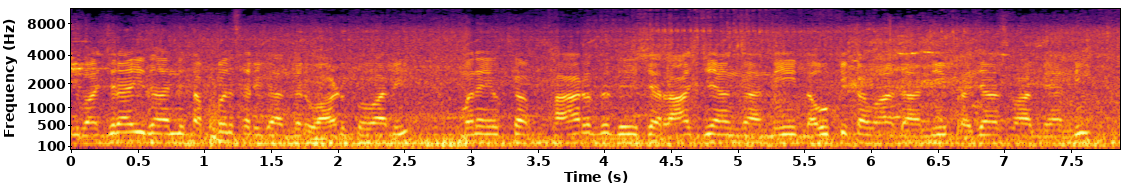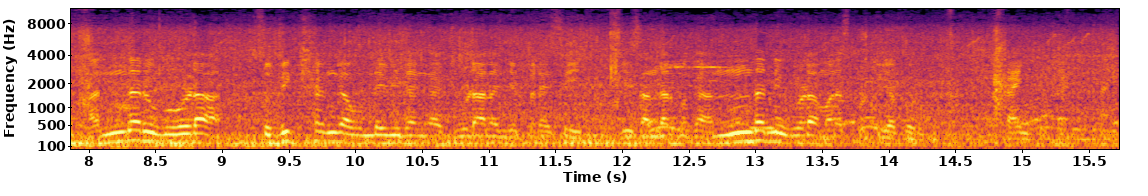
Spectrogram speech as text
ఈ వజ్రాయుధాన్ని తప్పనిసరిగా అందరూ వాడుకోవాలి. మన యొక్క భారతదేశ రాజ్యాంగాన్ని లౌకికవాదాన్ని ప్రజాస్వామ్యాన్ని అందరూ కూడా సుభిక్షంగా ఉండే విధంగా చూడాలని చెప్పనేసి ఈ సందర్భంగా అందరినీ కూడా మనస్ఫూర్తిగా కోరుకుంటున్నాను. థ్యాంక్ యూ థ్యాంక్ యూ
